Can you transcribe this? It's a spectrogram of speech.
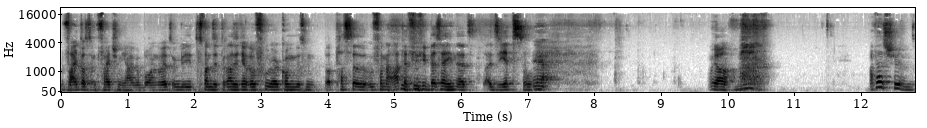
weitaus im falschen Jahr geboren. Du hättest irgendwie 20, 30 Jahre früher kommen müssen. Da passt du von der Art her viel, viel besser hin als, als jetzt so. Ja. Ja. Aber ist schön.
